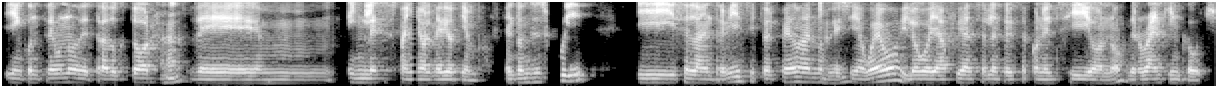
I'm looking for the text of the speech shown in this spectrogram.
Y encontré uno de traductor de mm, inglés-español medio tiempo. Entonces fui y hice la entrevista y todo el pedo, ah, no, okay. pues huevo. Y luego ya fui a hacer la entrevista con el CEO, ¿no? De Ranking Coach.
